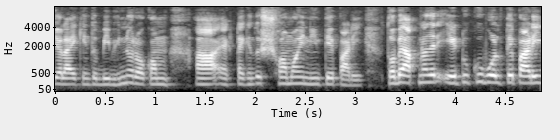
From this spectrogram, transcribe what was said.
জেলায় কিন্তু বিভিন্ন রকম একটা কিন্তু সময় নিতে পারি। তবে আপনাদের এটুকু বলতে পারি,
